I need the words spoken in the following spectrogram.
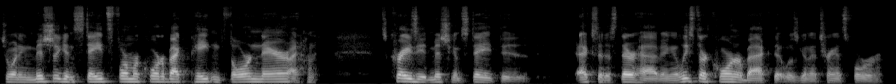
joining Michigan State's former quarterback Payton Thorne. There. It's crazy at Michigan State the exodus they're having. At least their cornerback that was going to transfer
